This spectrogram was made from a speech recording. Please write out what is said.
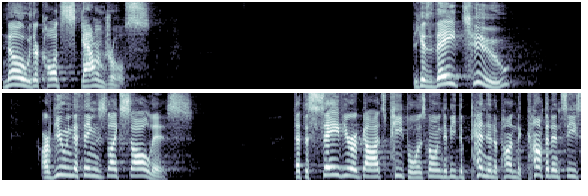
No, they're called scoundrels. Because they too are viewing the things like Saul is that the Savior of God's people is going to be dependent upon the competencies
